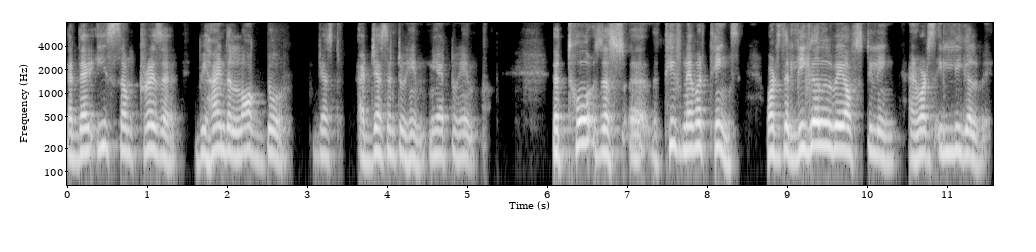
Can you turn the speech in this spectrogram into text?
that there is some treasure behind the locked door, just adjacent to him, near to him. The, th- the, uh, the thief never thinks what's the legal way of stealing and what's illegal way.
